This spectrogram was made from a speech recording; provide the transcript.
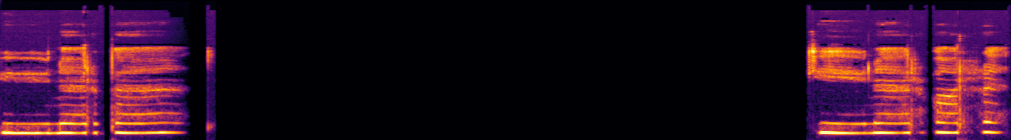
Kyynärpäät. kyynärvarret.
